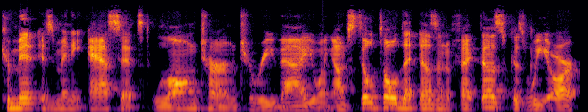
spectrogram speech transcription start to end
commit as many assets long term to revaluing. I'm still told that doesn't affect us because we are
